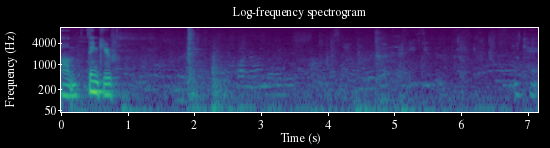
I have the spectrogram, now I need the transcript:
Um, thank you. Okay,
